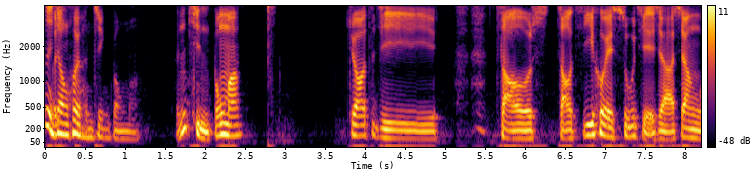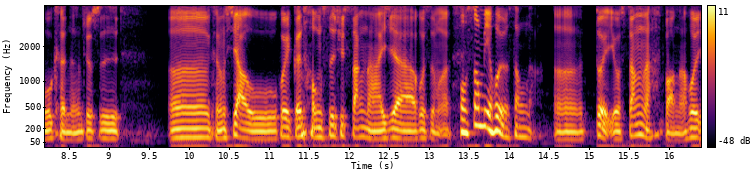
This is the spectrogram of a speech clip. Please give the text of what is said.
那你这样会很紧绷吗？很紧绷吗？就要自己找找机会疏解一下。像我可能就是，呃，可能下午会跟同事去桑拿一下，或什么。哦，上面会有桑拿？呃，对，有桑拿房啊，或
